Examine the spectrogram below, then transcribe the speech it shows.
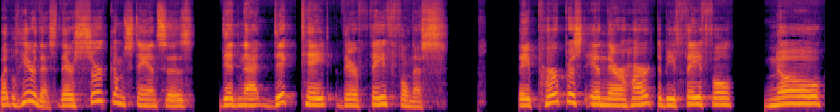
But hear this their circumstances did not dictate their faithfulness. They purposed in their heart to be faithful no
